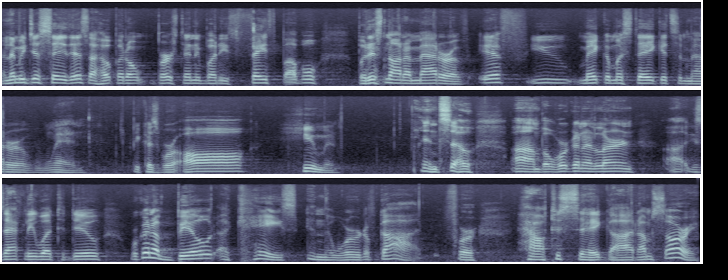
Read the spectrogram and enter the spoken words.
and let me just say this I hope I don't burst anybody's faith bubble, but it's not a matter of if you make a mistake, it's a matter of when because we're all human. And so, um, but we're going to learn uh, exactly what to do. We're going to build a case in the Word of God for how to say, God, I'm sorry.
